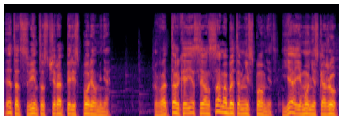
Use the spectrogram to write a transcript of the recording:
«Этот Свинтус вчера переспорил меня. Вот только если он сам об этом не вспомнит, я ему не скажу».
